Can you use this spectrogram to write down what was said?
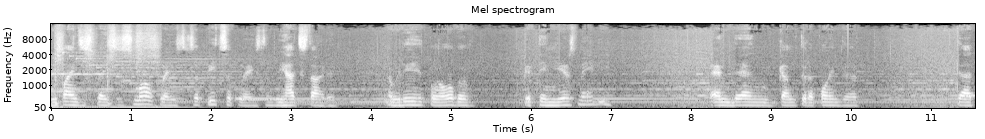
We find this place a small place. It's a pizza place that we had started. And we did it for over 15 years maybe and then come to the point that that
